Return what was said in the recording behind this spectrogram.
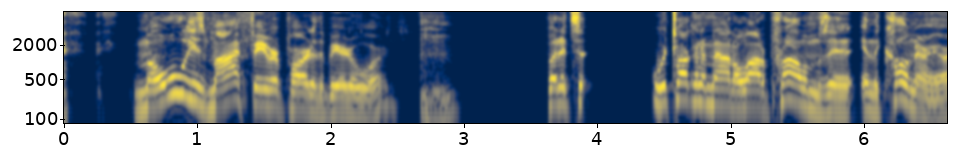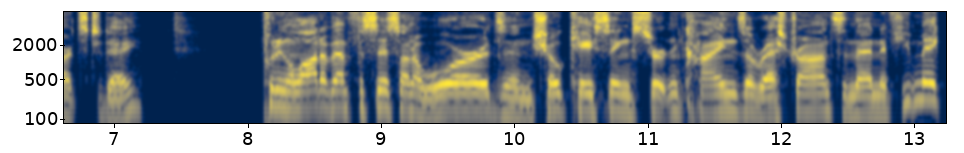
always my favorite part of the Beard Awards. Mm-hmm. But it's we're talking about a lot of problems in, in the culinary arts today, putting a lot of emphasis on awards and showcasing certain kinds of restaurants. And then if you make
